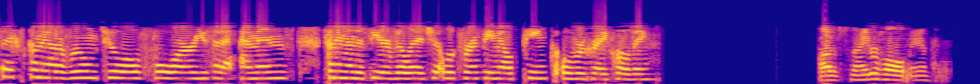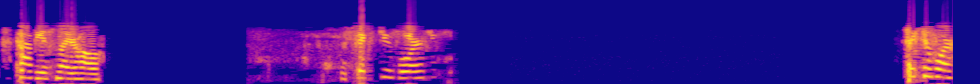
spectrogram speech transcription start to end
six coming out of room 204. You said at Emmons. Sending them to Cedar Village. Look for a female pink over gray clothing. Out of Snyder Hall, ma'am. Copy of Snyder Hall. 624. 624.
